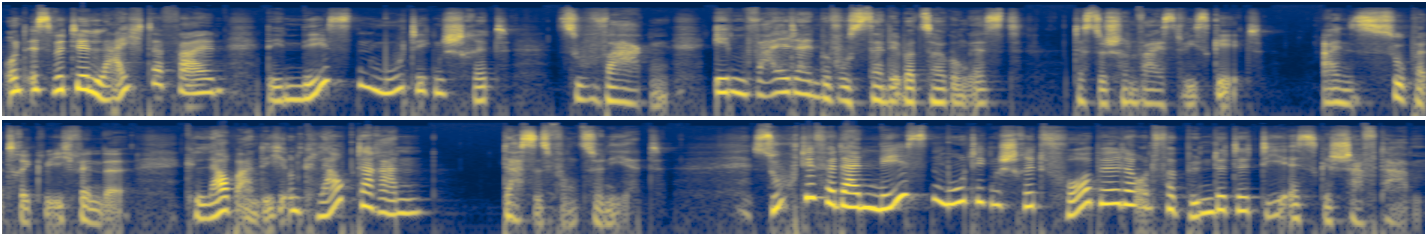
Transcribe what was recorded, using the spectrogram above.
Und es wird dir leichter fallen, den nächsten mutigen Schritt zu wagen, eben weil dein Bewusstsein der Überzeugung ist, dass du schon weißt, wie es geht. Ein super Trick, wie ich finde. Glaub an dich und glaub daran, dass es funktioniert. Such dir für deinen nächsten mutigen Schritt Vorbilder und Verbündete, die es geschafft haben.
